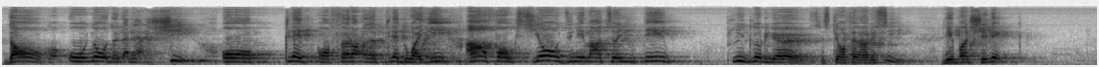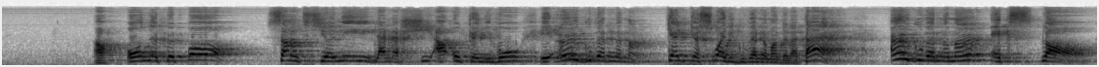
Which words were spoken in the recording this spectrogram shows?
Donc, au nom de l'anarchie, on, on fera un plaidoyer en fonction d'une éventualité plus glorieuse. C'est ce qu'ils ont fait en Russie. Les bolcheviks ah, on ne peut pas sanctionner l'anarchie à aucun niveau et un gouvernement, quels que soient les gouvernements de la Terre, un gouvernement explore,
